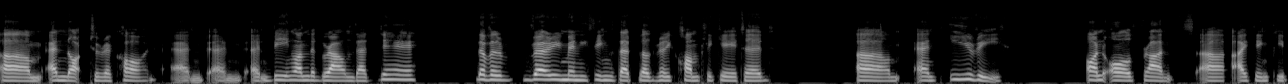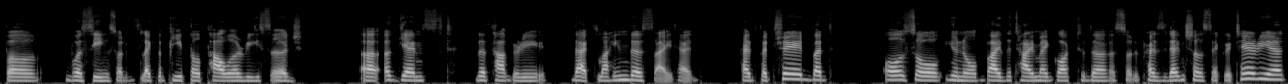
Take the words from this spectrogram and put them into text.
um, and not to record. And, and, and being on the ground that day, there were very many things that felt very complicated um, and eerie on all fronts. Uh, I think people were seeing sort of like the people power research uh, against the thuggery that Mahinda's side had had portrayed, but also, you know, by the time I got to the sort of presidential secretariat,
